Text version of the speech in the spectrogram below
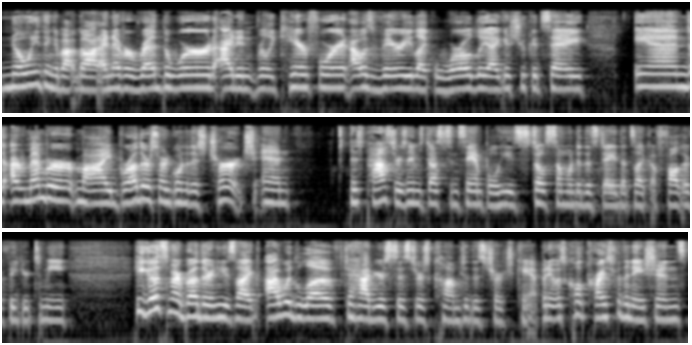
know anything about God. I never read the word. I didn't really care for it. I was very like worldly, I guess you could say. And I remember my brother started going to this church and his pastor, his name's Dustin Sample. He's still someone to this day that's like a father figure to me he goes to my brother and he's like, I would love to have your sisters come to this church camp. And it was called Christ for the Nations.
